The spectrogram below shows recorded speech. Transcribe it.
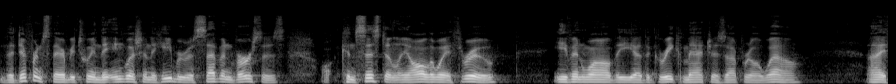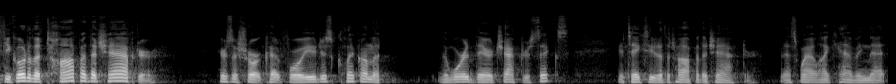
the difference there between the English and the Hebrew is seven verses consistently all the way through, even while the, uh, the Greek matches up real well. Uh, if you go to the top of the chapter, here's a shortcut for you. Just click on the, the word there, chapter 6. It takes you to the top of the chapter. That's why I like having that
